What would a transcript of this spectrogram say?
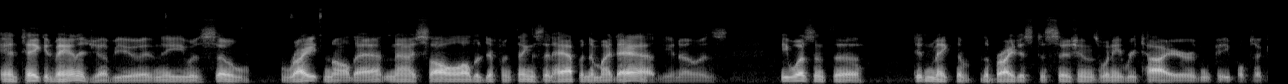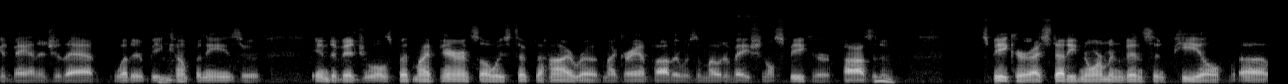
and take advantage of you. And he was so right and all that. And I saw all the different things that happened to my dad. You know, as he wasn't the didn't make the, the brightest decisions when he retired, and people took advantage of that, whether it be Mm. companies or individuals. But my parents always took the high road. My grandfather was a motivational speaker, positive speaker. I studied Norman Vincent Peale uh,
